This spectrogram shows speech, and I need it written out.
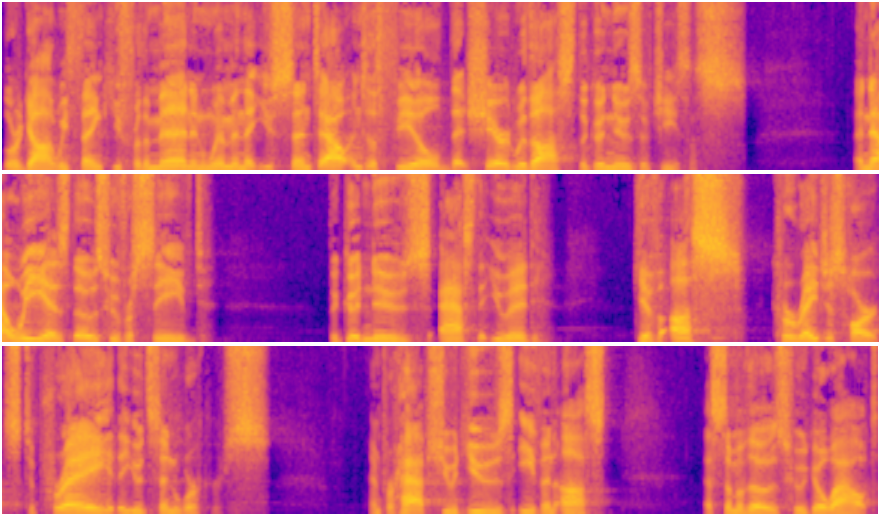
Lord God, we thank you for the men and women that you sent out into the field that shared with us the good news of Jesus. And now we, as those who've received the good news, ask that you would give us courageous hearts to pray that you would send workers. And perhaps you would use even us as some of those who would go out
